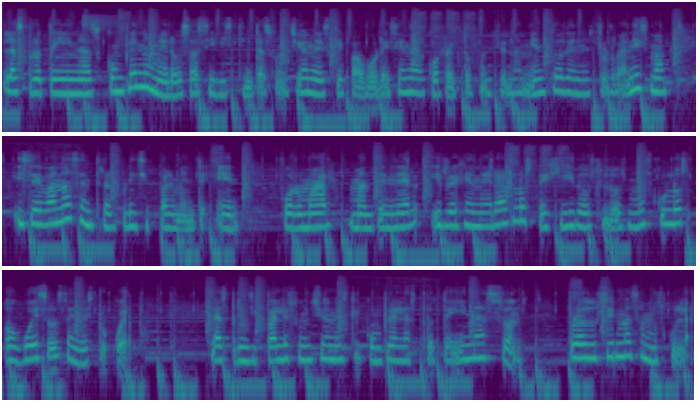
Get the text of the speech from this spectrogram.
Las proteínas cumplen numerosas y distintas funciones que favorecen al correcto funcionamiento de nuestro organismo y se van a centrar principalmente en formar, mantener y regenerar los tejidos, los músculos o huesos de nuestro cuerpo. Las principales funciones que cumplen las proteínas son producir masa muscular,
